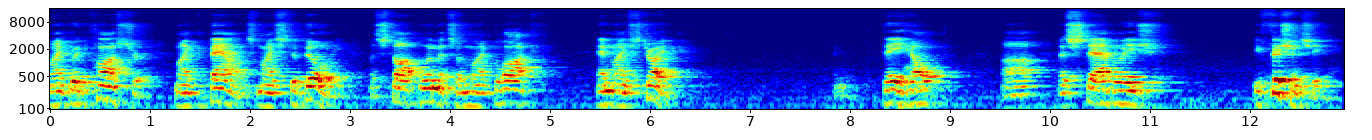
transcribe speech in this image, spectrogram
my good posture, my balance, my stability, the stop limits of my block and my strike. They help uh, establish efficiency,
